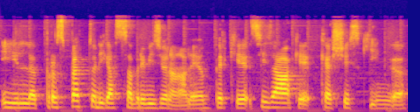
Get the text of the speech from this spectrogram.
il prospetto di cassa previsionale, perché si sa che cash is king.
